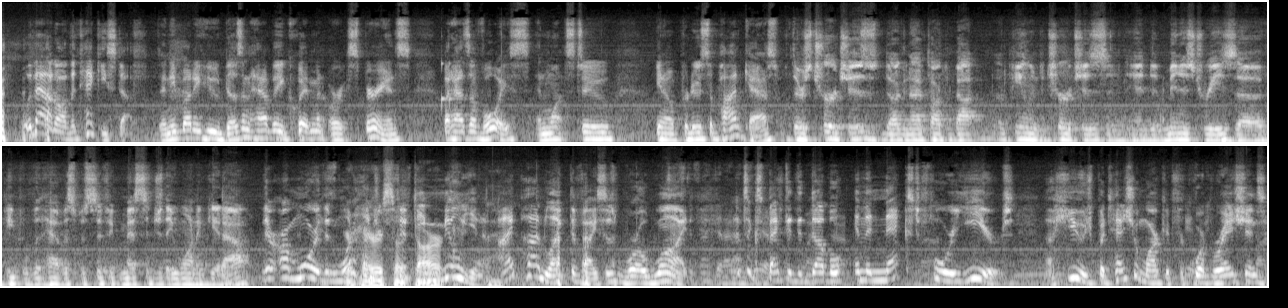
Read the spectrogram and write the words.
without all the techie stuff. Anybody who doesn't have the equipment or experience but has a voice and wants to, you know, produce a podcast, There's churches. Doug and I have talked about appealing to churches and, and ministries, uh, people that have a specific message they want to get out. There are more than Your hair is so million iPod-like devices worldwide. That's expected to double in the next four years. A huge potential market for corporations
